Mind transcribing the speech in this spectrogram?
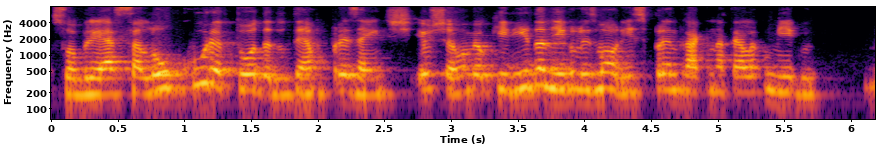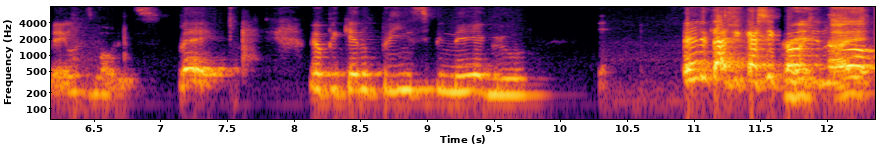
sobre essa loucura toda do tempo presente, eu chamo meu querido amigo Luiz Maurício para entrar aqui na tela comigo. Vem, Luiz Maurício. Vem. Meu pequeno príncipe negro. Ele está de cachecol de novo,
